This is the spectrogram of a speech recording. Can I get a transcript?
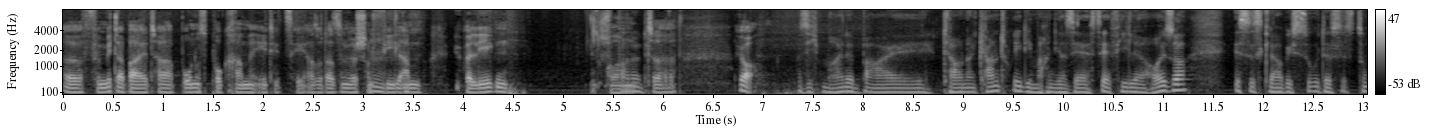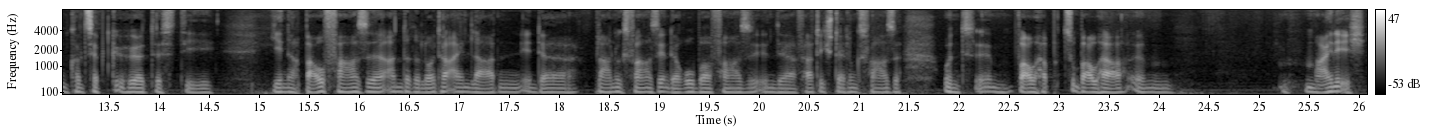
Äh, für Mitarbeiter, Bonusprogramme, etc. Also da sind wir schon mhm. viel am Überlegen. Spannend. Und äh, ja, was ich meine, bei Town and Country, die machen ja sehr, sehr viele Häuser, ist es, glaube ich, so, dass es zum Konzept gehört, dass die je nach Bauphase andere Leute einladen in der Planungsphase, in der Rohbauphase, in der Fertigstellungsphase. Und ähm, Bauherr, zu Bauherr ähm, meine ich,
